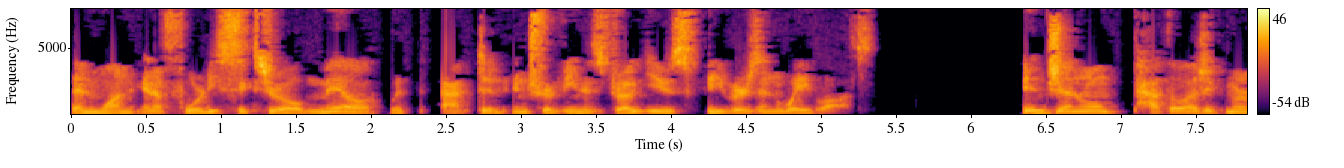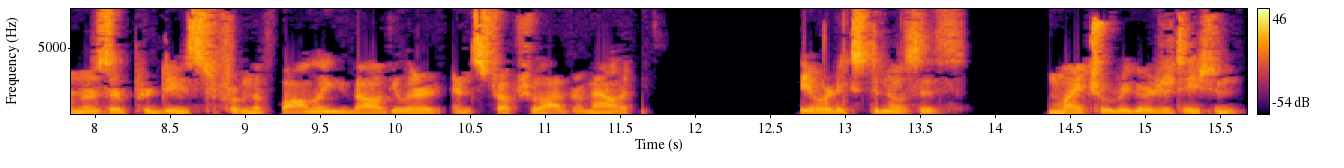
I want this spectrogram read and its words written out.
than one in a 46-year-old male with active intravenous drug use, fevers, and weight loss. In general, pathologic murmurs are produced from the following valvular and structural abnormalities: aortic stenosis, mitral regurgitation,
